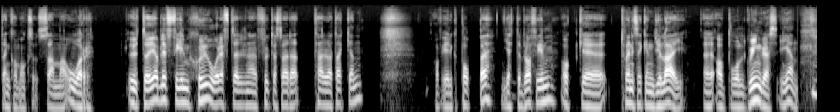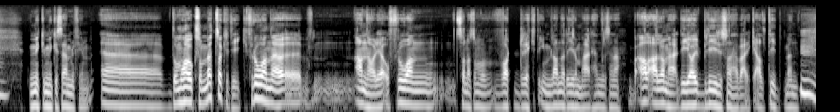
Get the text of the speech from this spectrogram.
Den kom också samma år. Utöja blev film sju år efter den här fruktansvärda terrorattacken av Erik Poppe. Jättebra film. Och eh, 22nd July eh, av Paul Greengrass igen. Mm. Mycket, mycket sämre film. Eh, de har också mötts av kritik från eh, anhöriga och från sådana som har varit direkt inblandade i de här händelserna. All, alla de här, det blir sådana här verk alltid. Men Mm.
